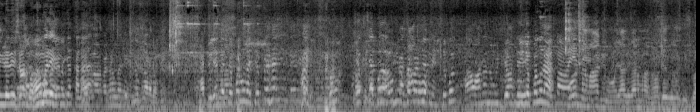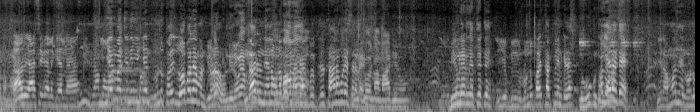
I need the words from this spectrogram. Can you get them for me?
ఈడే చేసినాడు చెప్పకుదా కాదు రెండు పది లోపలే మన రెండు ఇరవై రెండు నెలలు ఉండకపోతే తాన కూడా వేస్తాను నా భీముడు ఎక్కడ ఈ రెండు పది తక్కువ కదా నువ్వు ఊరుకుంటావా? నేను అమ్మను నేను రెండు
